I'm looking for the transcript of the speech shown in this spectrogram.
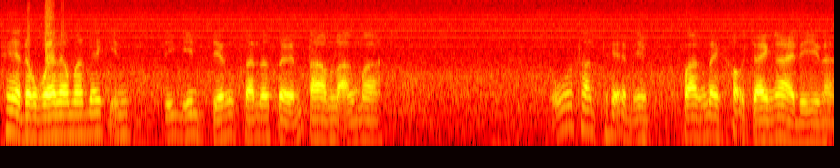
เทศออกไปแล้วมันได้ยินได้ยินเสียงสรรเสริญตามหลังมา โอ้ท่านเทศนี่ ฟังได้เข้าใจง่ายดีนะ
